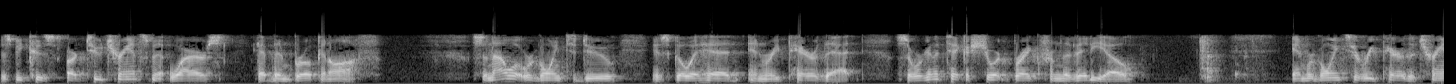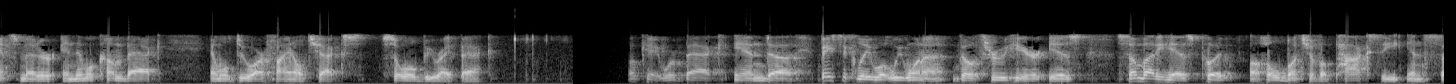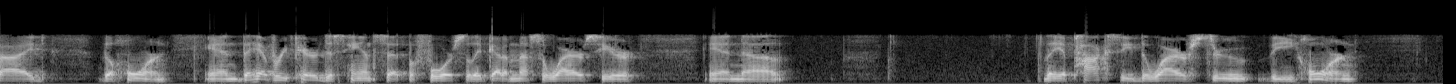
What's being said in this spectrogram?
is because our two transmit wires have been broken off. So now what we're going to do is go ahead and repair that. So we're going to take a short break from the video and we're going to repair the transmitter and then we'll come back and we'll do our final checks. So we'll be right back. Okay, we're back, and uh, basically what we want to go through here is somebody has put a whole bunch of epoxy inside the horn, and they have repaired this handset before, so they've got a mess of wires here, and uh, they epoxied the wires through the horn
